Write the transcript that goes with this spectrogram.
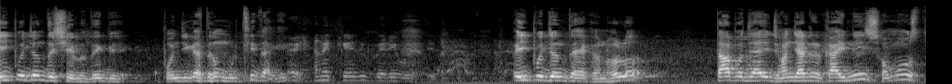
এই পর্যন্ত ছিল দেখবে? পঞ্জিকাতে মূর্তি থাকে। এই পর্যন্ত এখন হলো। তারপর যাই ঝঞ্ঝাটের কাজ নেই সমস্ত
